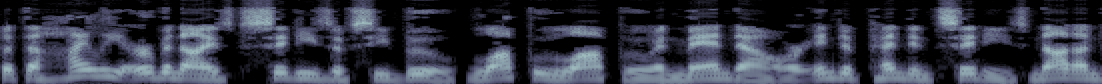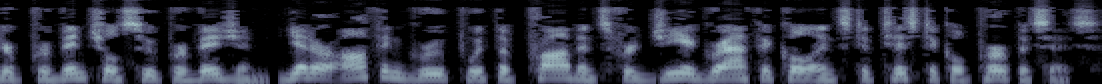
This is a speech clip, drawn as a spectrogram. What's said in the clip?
But the highly urbanized cities of Cebu, Lapu-Lapu and Mandaue are independent cities not under provincial supervision, yet are often grouped with the province for geographical and statistical purposes.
